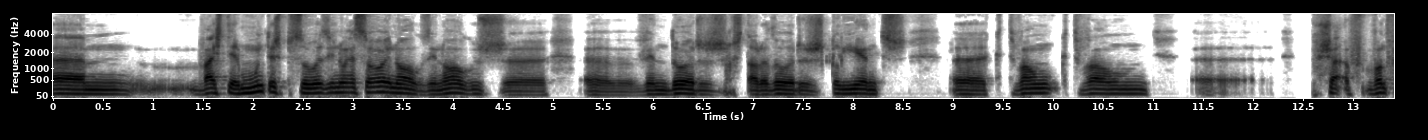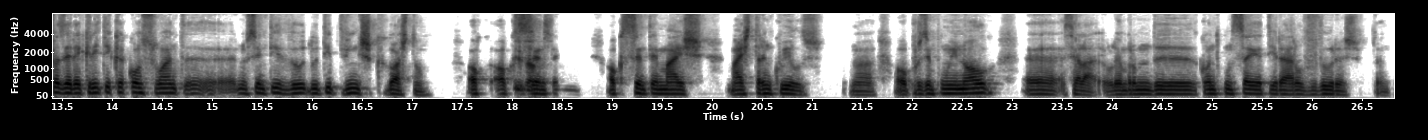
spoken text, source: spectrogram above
um, vais ter muitas pessoas e não é só enólogos, enólogos, uh, uh, vendedores, restauradores, clientes uh, que te vão que te vão puxar, vão te fazer a crítica consoante no sentido do, do, tipo de vinhos que gostam ou, ou que se sentem ou que se sentem mais mais tranquilos é? Ou, por exemplo, um enólogo, sei lá, eu lembro-me de quando comecei a tirar leveduras, portanto,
